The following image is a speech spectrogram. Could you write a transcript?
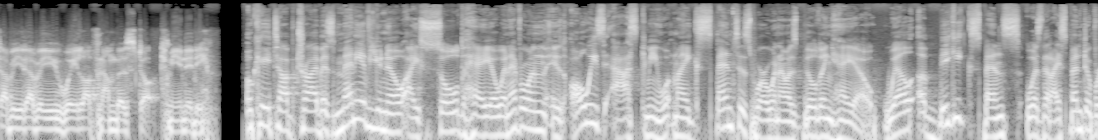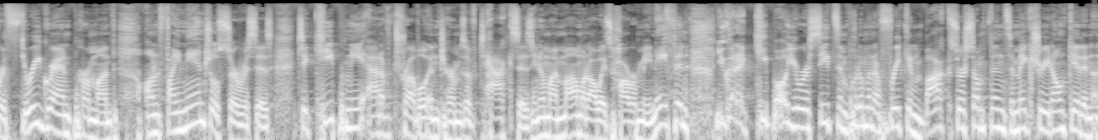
www.welovenumbers.community. Okay, Top Tribe, as many of you know, I sold Heyo, and everyone is always asking me what my expenses were when I was building Heyo. Well, a big expense was that I spent over three grand per month on financial services to keep me out of trouble in terms of taxes. You know, my mom would always harbor me, Nathan, you gotta keep all your receipts and put them in a freaking box or something to make sure you don't get an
